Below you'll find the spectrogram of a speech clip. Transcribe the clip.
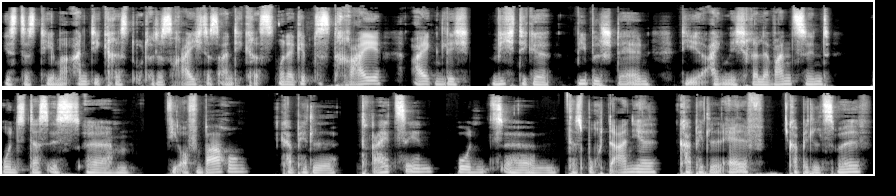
ist das Thema Antichrist oder das Reich des Antichristen. Und da gibt es drei eigentlich wichtige Bibelstellen, die eigentlich relevant sind. Und das ist ähm, die Offenbarung, Kapitel 13 und ähm, das Buch Daniel, Kapitel 11, Kapitel 12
